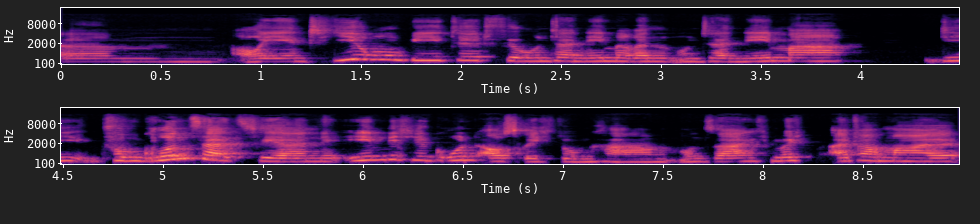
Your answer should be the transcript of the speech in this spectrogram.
ähm, Orientierung bietet für Unternehmerinnen und Unternehmer, die vom Grundsatz her eine ähnliche Grundausrichtung haben und sagen, ich möchte einfach mal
